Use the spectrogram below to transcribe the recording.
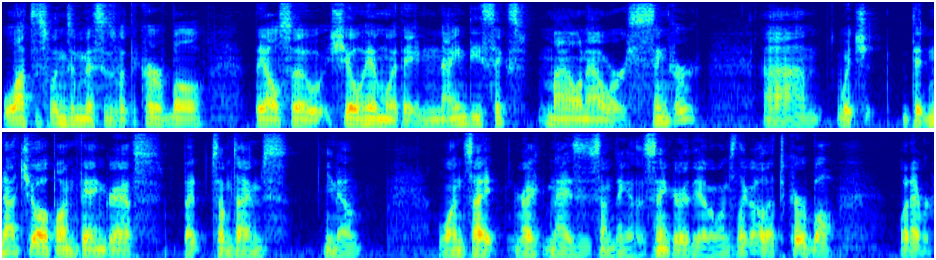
lots of swings and misses with the curveball. They also show him with a 96 mile an hour sinker, um, which did not show up on Fangraphs, but sometimes, you know, one site recognizes something as a sinker, the other one's like, oh, that's a curveball, whatever.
